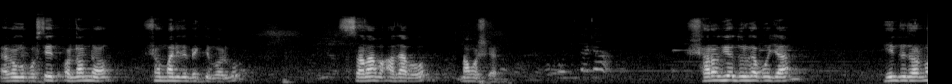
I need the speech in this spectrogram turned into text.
এবং উপস্থিত অন্যান্য সম্মানিত ব্যক্তিবর্গ, সালাম, আদাব নমস্কার। শারদীয় দুর্গাপূজা হিন্দু ধর্ম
